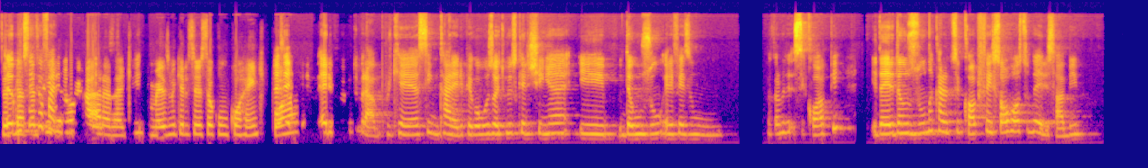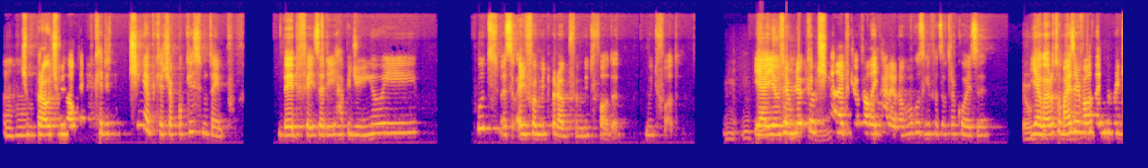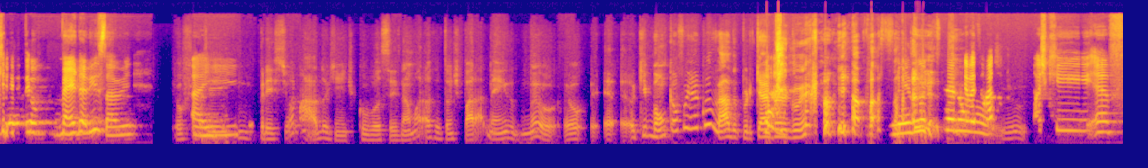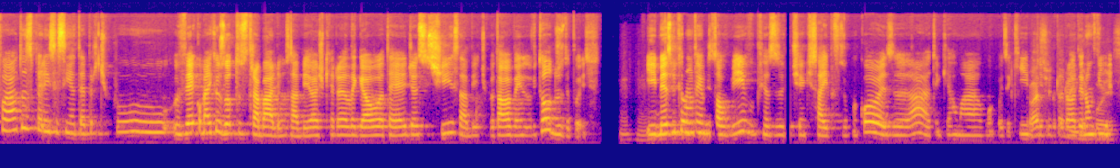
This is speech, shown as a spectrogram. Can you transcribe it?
Você eu não sei o que eu faria. sentindo, cara, né? Que mesmo que ele seja seu concorrente, Mas porra. Ele foi muito brabo, porque, assim, cara, ele pegou os oito minutos que ele tinha e deu um zoom. Ele fez um. É dele? Ciclope. E daí ele deu um zoom na cara do Ciclope e fez só o rosto dele, sabe? Uhum. Tipo, pra otimizar o tempo que ele tinha, porque tinha pouquíssimo tempo. Daí ele fez ali rapidinho e. Putz, mas ele foi muito brabo, foi muito foda. Muito foda. E aí eu terminei o que eu tinha, né? Porque eu falei, cara, eu não vou conseguir fazer outra coisa. Eu E agora eu tô mais nervosa ainda porque deu merda ali, sabe? Eu fiquei Aí- impressionado, gente, com vocês. Na moral, vocês estão de parabéns. Meu, eu, eu- eu- que bom que eu fui recusado, porque a vergonha que eu ia passar. Mesmo que você não. É, eu Viu? Acho que é, foi alta experiência, assim, até pra, tipo, ver como é que os outros trabalham, sabe? Eu acho que era legal até de assistir, sabe? Tipo, eu tava vendo vi todos depois. Uhum. E mesmo que eu não tenha visto ao vivo, porque às vezes eu tinha que sair pra fazer alguma coisa, ah, tem que arrumar alguma coisa aqui, Eu porque eu não vi.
